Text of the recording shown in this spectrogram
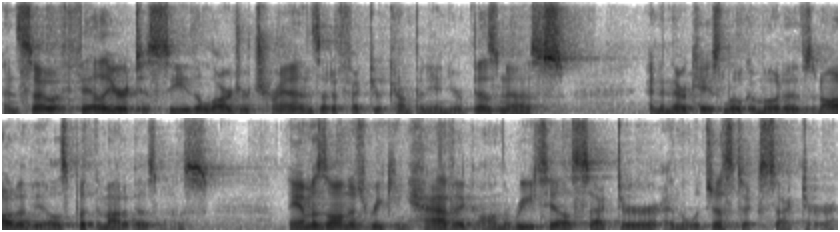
And so, a failure to see the larger trends that affect your company and your business, and in their case, locomotives and automobiles, put them out of business. Amazon is wreaking havoc on the retail sector and the logistics sector.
